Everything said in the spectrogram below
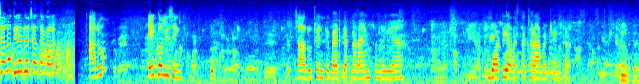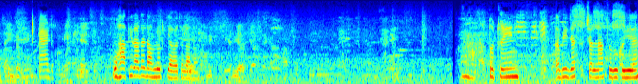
चलो, धीरे धीरे चलते हैं, गौरव। आरू, एक गोली सिंह। चारू ट्रेन पे बैठ के अपना राइम सुन रही है। बहुत ही अवस्था खराब है ट्रेन का। एड वो हाथी राजा डाउनलोड किया हुआ चला दो तो ट्रेन अभी जस्ट चलना शुरू करी है।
